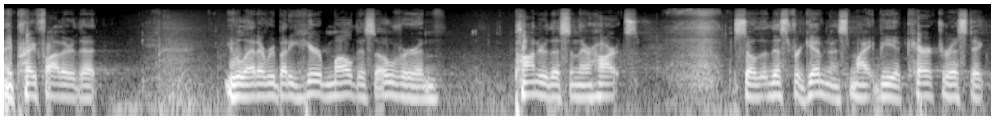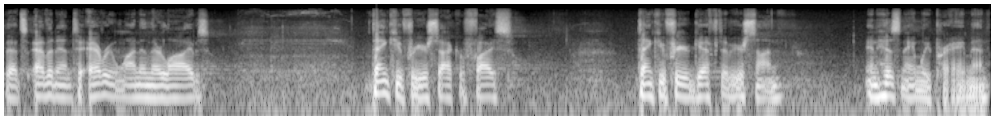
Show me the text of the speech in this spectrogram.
I pray, Father, that you will let everybody here mull this over and ponder this in their hearts so that this forgiveness might be a characteristic that's evident to everyone in their lives. Thank you for your sacrifice. Thank you for your gift of your Son. In His name we pray, amen.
